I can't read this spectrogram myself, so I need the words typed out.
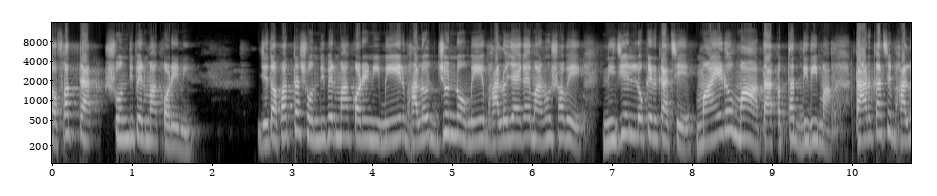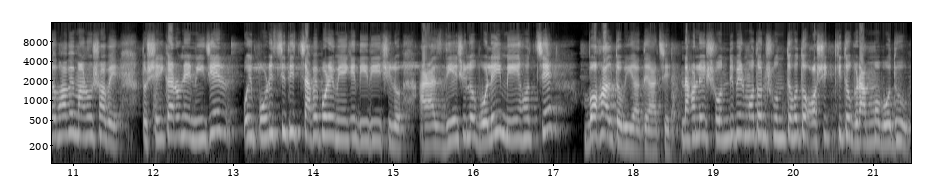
তফাতটা সন্দীপের মা করেনি, যে তফাতটা সন্দীপের মা করেনি, মেয়ের ভালোর জন্য, মেয়ে ভালো জায়গায় মানুষ হবে, নিজের লোকের কাছে, মায়েরও মা, তার, অর্থাৎ দিদিমা, তার কাছে ভালোভাবে মানুষ হবে, তো সেই কারণে নিজের ওই পরিস্থিতির চাপে পড়ে মেয়েকে দিয়ে দিয়েছিল। আর আজ দিয়েছিল বলেই মেয়ে হচ্ছে বহাল তবিয়াতে আছে। না হলে সন্দীপের মতন শুনতে হতো অশিক্ষিত গ্রাম্য বধূ।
